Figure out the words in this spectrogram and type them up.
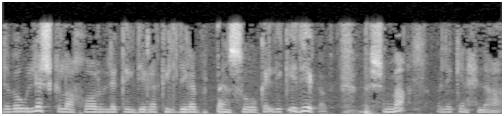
دابا ولا شكل آخر ولا كيديرها كيديرها بال pinceau كاين اللي كيديرها بالشماء ولكن حنا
